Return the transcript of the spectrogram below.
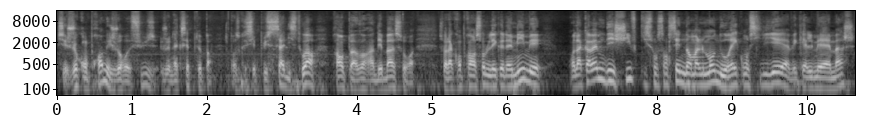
C'est je comprends, mais je refuse, je n'accepte pas. Je pense que c'est plus ça l'histoire. Après, on peut avoir un débat sur, la compréhension de l'économie, mais on a quand même des chiffres qui sont censés normalement nous réconcilier avec LVMH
